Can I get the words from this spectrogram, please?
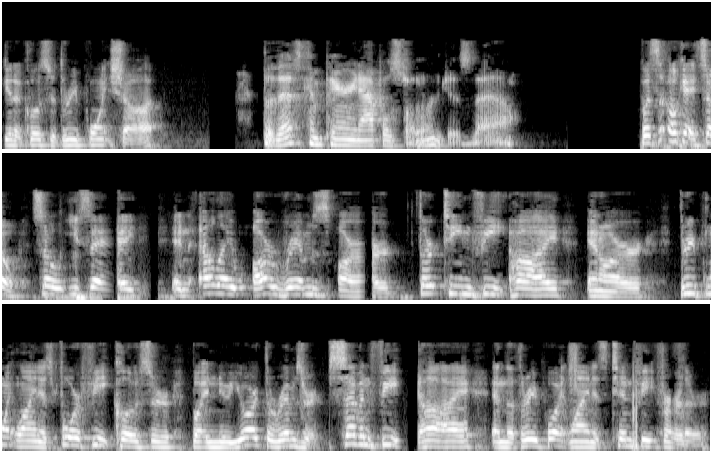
get a closer three point shot. But that's comparing apples to oranges, though. But okay, so so you say in LA our rims are 13 feet high and our three point line is four feet closer, but in New York the rims are seven feet high and the three point line is 10 feet further.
